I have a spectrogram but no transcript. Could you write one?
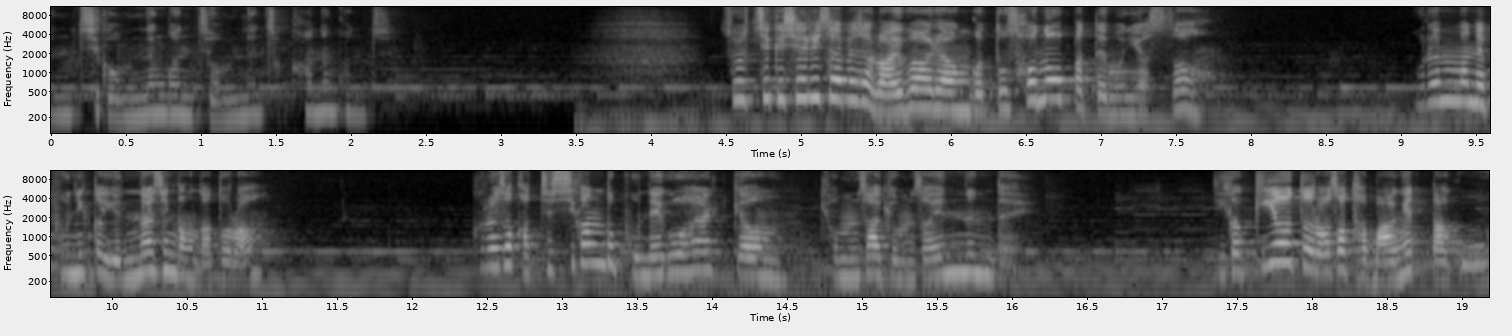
눈치가 없는 건지 없는 척 하는 건지. 솔직히 쉐리샵에서 라이브 하려 한 것도 선우 오빠 때문이었어. 오랜만에 보니까 옛날 생각 나더라. 그래서 같이 시간도 보내고 할 겸 겸사겸사 했는데 네가 끼어들어서 다 망했다고.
